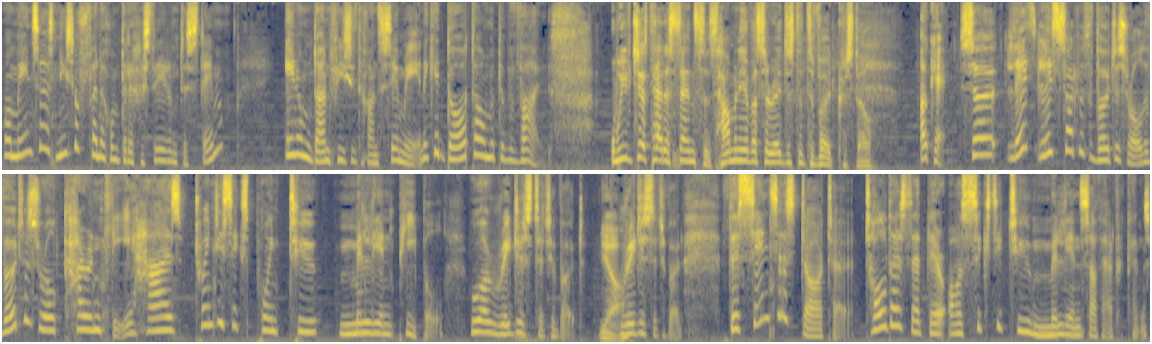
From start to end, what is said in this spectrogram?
Maar mense is nie so vinnig om te registreer om te stem en om dan fisies te gaan stem nie. En ek het data om dit te bewys. We've just had a census. How many of us are registered to vote, Christelle? Okay, so let's let's start with the voters roll. The voters roll currently has 26.2 million people who are registered to vote. Yeah. Registered to vote. The census data told us that there are 62 million South Africans.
